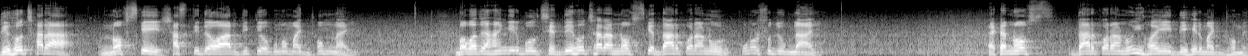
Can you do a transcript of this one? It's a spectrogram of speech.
দেহ ছাড়া নফসকে শাস্তি দেওয়ার দ্বিতীয় কোনো মাধ্যম নাই। বাবা জাহাঙ্গীর বলছে, দেহ ছাড়া নফসকে দাঁড় করানোর কোনো সুযোগ নাই। একটা নফস দাঁড় করানোই হয় এই দেহের মাধ্যমে।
